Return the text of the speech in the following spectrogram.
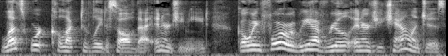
Let's work collectively to solve that energy need. Going forward, we have real energy challenges.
